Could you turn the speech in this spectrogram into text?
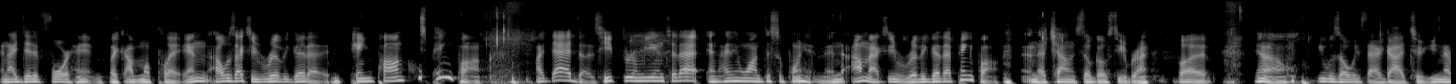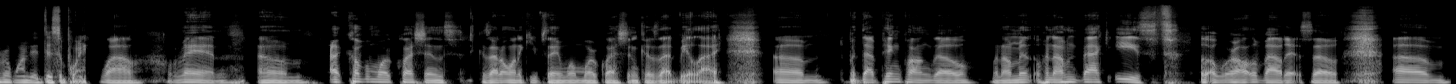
and I did it for him. Like I'm gonna play, and I was actually really good at it. Ping pong, who's ping pong? My dad does. He threw me into that, and I didn't want to disappoint him. And I'm actually really good at ping pong, and that challenge still goes to you, Brian. But you know, he was always that guy too. You never wanted to disappoint. Wow, man. Um, a couple more questions because I don't want to keep saying one more question because that'd be a lie. Um, but that ping pong though, when I'm in, when I'm back east, uh, we're all about it. So, um,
